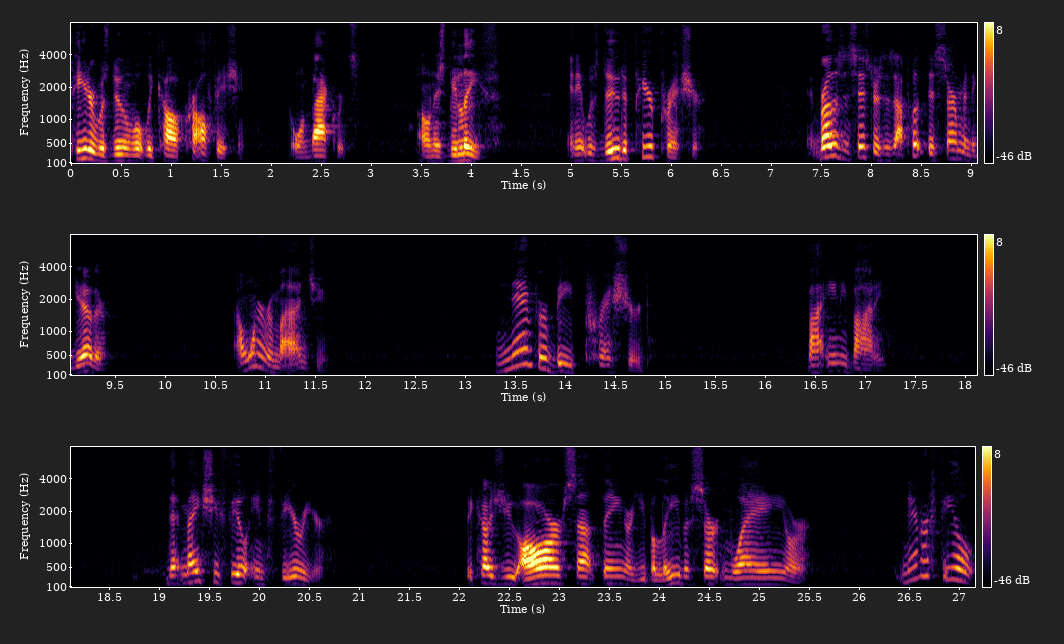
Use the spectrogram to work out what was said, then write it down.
Peter was doing what we call crawfishing, going backwards on his belief. And it was due to peer pressure. And brothers and sisters, as I put this sermon together, I want to remind you never be pressured by anybody that makes you feel inferior because you are something or you believe a certain way or never feel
